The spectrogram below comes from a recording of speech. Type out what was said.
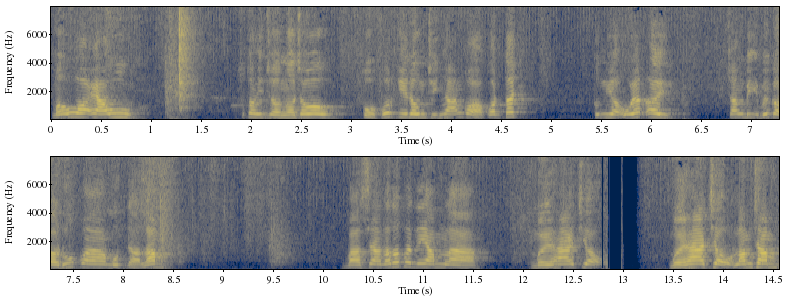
mẫu EU xuất sang thị trường ở châu Âu cổ phốt ghi đông chính hãng của Quantech, thương hiệu USA trang bị với group ờ, 105 và xe giá tốt với anh em là 12 triệu 12 triệu 500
